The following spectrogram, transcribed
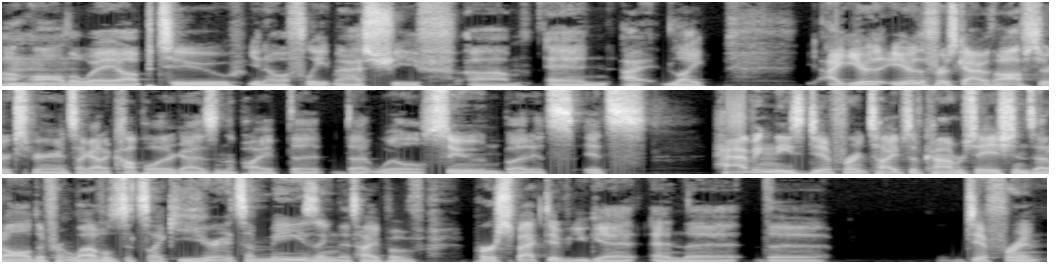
uh, mm-hmm. all the way up to you know a fleet master chief, um, and I like. I, you're you're the first guy with officer experience. I got a couple other guys in the pipe that that will soon, but it's it's having these different types of conversations at all different levels. It's like you're it's amazing the type of perspective you get and the the different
